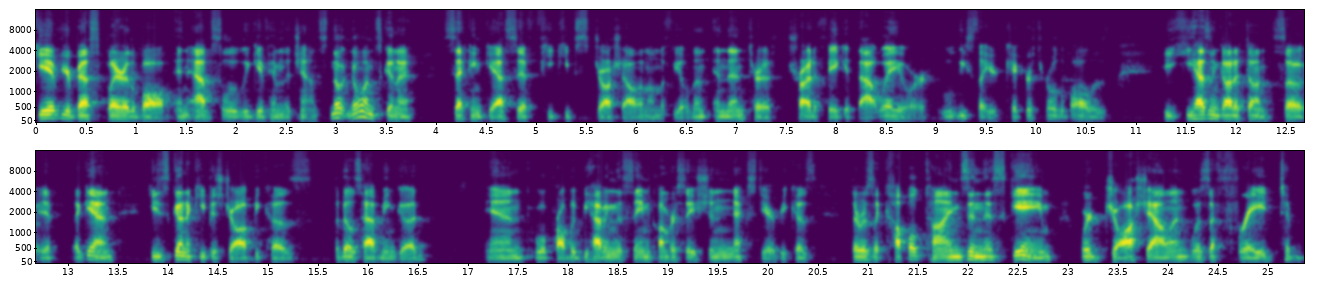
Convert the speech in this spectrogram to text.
give your best player the ball and absolutely give him the chance. No no one's gonna second guess if he keeps Josh Allen on the field and, and then to try to fake it that way or at least let your kicker throw the ball is he, he hasn't got it done. So if again he's to keep his job because the Bills have been good. And we'll probably be having the same conversation next year because there was a couple times in this game where Josh Allen was afraid to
